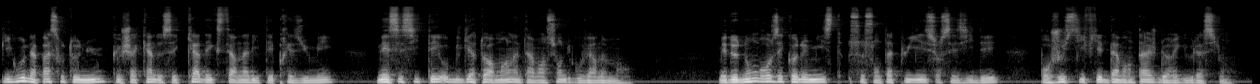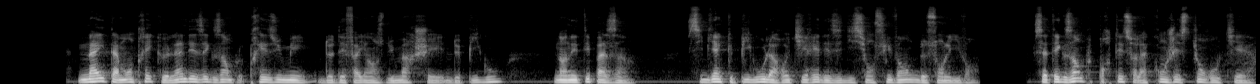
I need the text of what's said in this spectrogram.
Pigou n'a pas soutenu que chacun de ces cas d'externalité présumées nécessitait obligatoirement l'intervention du gouvernement mais de nombreux économistes se sont appuyés sur ces idées pour justifier davantage de régulation. Knight a montré que l'un des exemples présumés de défaillance du marché de Pigou n'en était pas un, si bien que Pigou l'a retiré des éditions suivantes de son livre. Cet exemple portait sur la congestion routière.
